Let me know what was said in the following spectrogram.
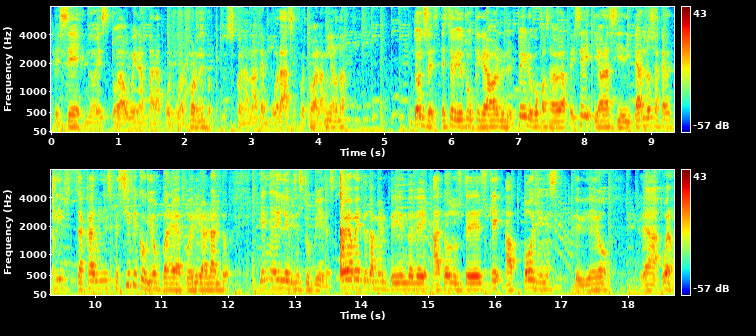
PC no es toda buena para poder jugar Fortnite Porque pues con la nueva temporada se fue toda la mierda. Entonces, este video tuvo que grabarlo en el Play, luego pasarlo a la PC y ahora sí editarlo, sacar clips, sacar un específico guion para poder ir hablando y añadirle mis estupideces. Obviamente también pidiéndole a todos ustedes que apoyen este video. bueno,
